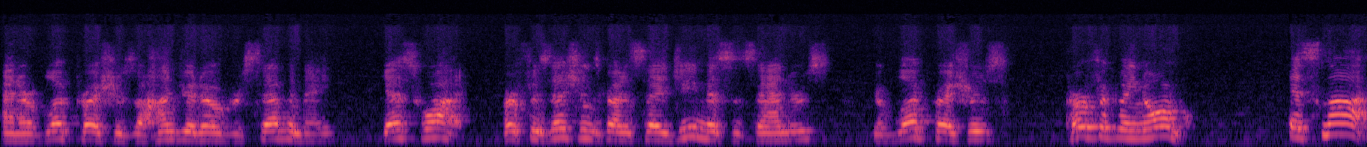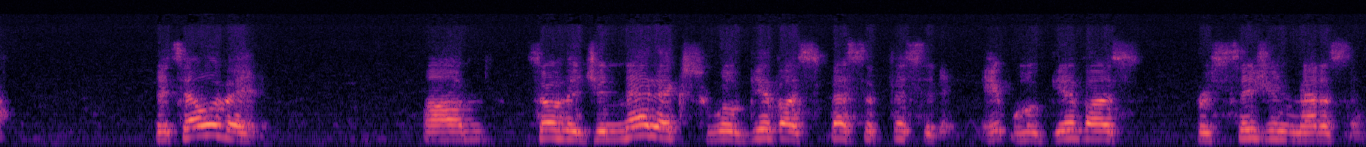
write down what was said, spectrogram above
and her blood pressure is 100 over 70, guess what? Her physician's going to say, gee, Mrs. Sanders, your blood pressure's perfectly normal. It's not. It's elevated. Um, so the genetics will give us specificity. It will give us precision medicine.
